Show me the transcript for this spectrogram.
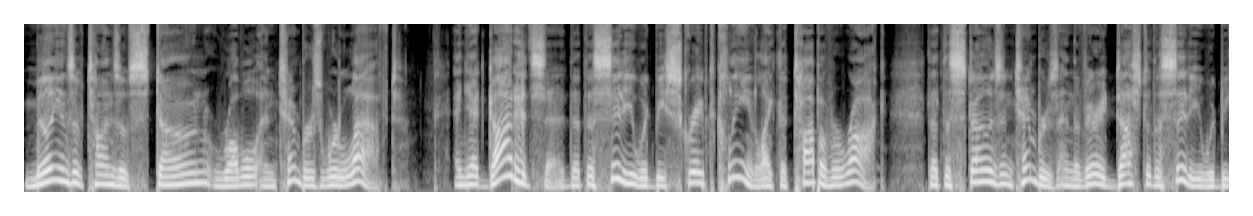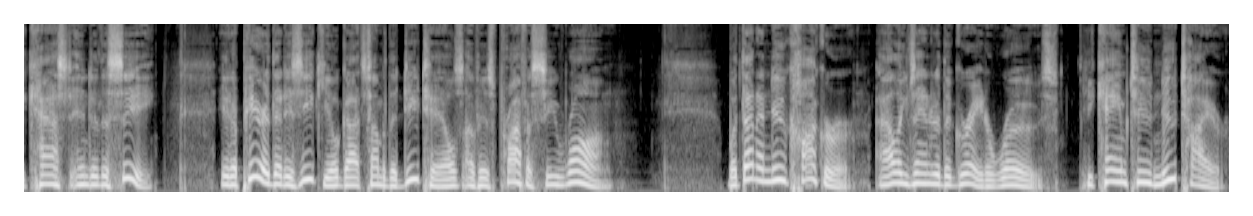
Millions of tons of stone, rubble, and timbers were left. And yet God had said that the city would be scraped clean like the top of a rock, that the stones and timbers and the very dust of the city would be cast into the sea. It appeared that Ezekiel got some of the details of his prophecy wrong. But then a new conqueror, Alexander the Great, arose. He came to New Tyre,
